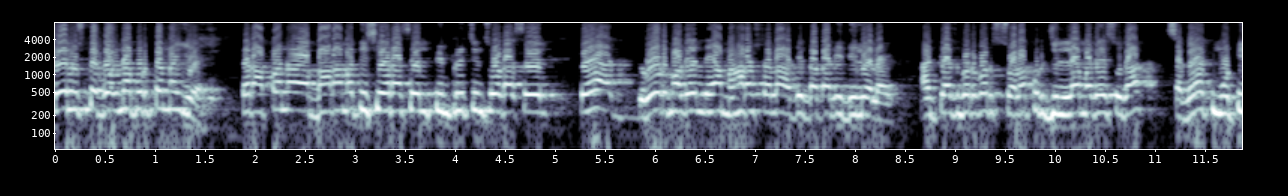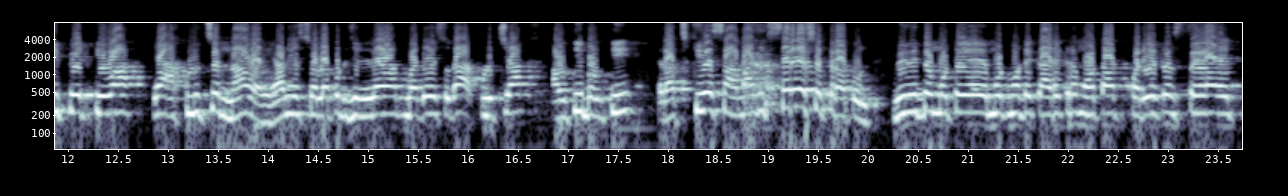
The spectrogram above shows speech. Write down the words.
हे नुसतं बोलण्यापुरतं नाहीये. तर आपण बारामती शहर असेल पिंपरी चिंचवड असेल हे रोड मॉडेल या महाराष्ट्राला अजितदादांनी दिलेलं आहे. आणि त्याचबरोबर सोलापूर जिल्ह्यामध्ये सुद्धा सगळ्यात मोठी पेठ किंवा या अकलूजचं नाव आहे. आणि सोलापूर जिल्ह्यामध्ये सुद्धा अकलूजच्या अवतीभोवती राजकीय सामाजिक सर्व क्षेत्रातून विविध मोठे मोठमोठे कार्यक्रम होतात. पर्यटन स्थळ आहेत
